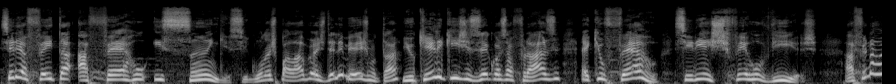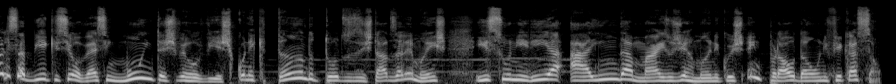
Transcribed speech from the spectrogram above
seria feita a ferro e sangue, segundo as palavras dele mesmo, tá? E o que ele quis dizer com essa frase é que o ferro seria as ferrovias. Afinal, ele sabia que se houvessem muitas ferrovias conectando todos os estados alemães, isso uniria ainda mais os germânicos em prol da unificação.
